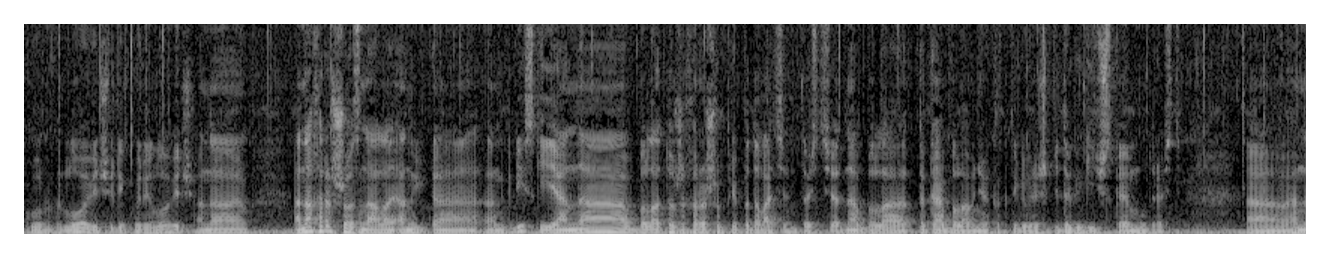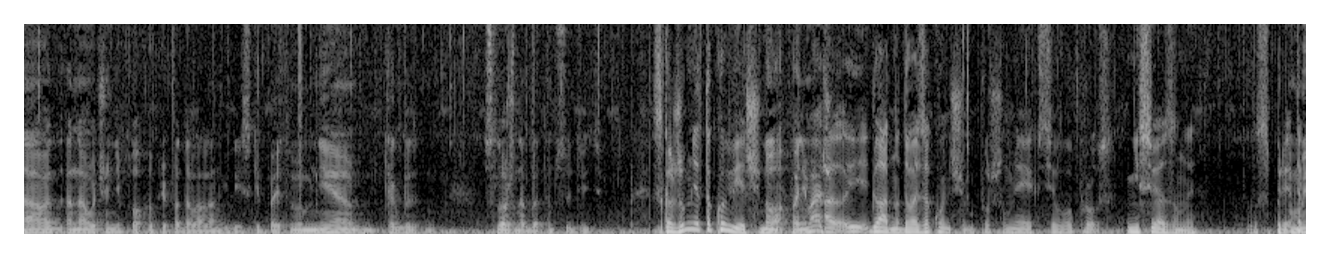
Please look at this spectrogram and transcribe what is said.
Курлович или Курилович, она, она хорошо знала ан, э, английский, и она была тоже хорошим преподавателем. То есть она была, такая была у нее, как ты говоришь, педагогическая мудрость. Э, она, она очень неплохо преподавала английский, поэтому мне как бы сложно об этом судить. Скажи мне такую вещь. Но, понимаешь... А, и, ладно, давай закончим, потому что у меня есть вопрос, не связанный с преподом.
